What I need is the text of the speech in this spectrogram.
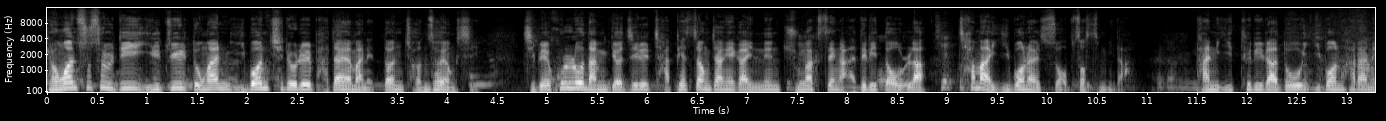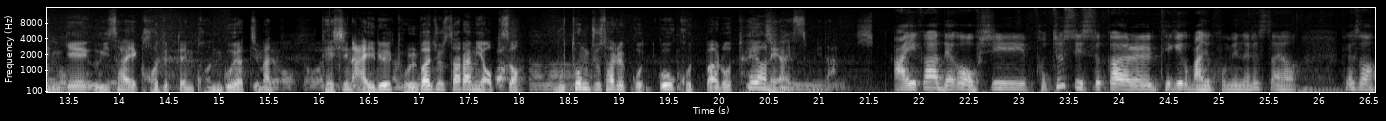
병원 수술 뒤 일주일 동안 입원 치료를 받아야만 했던 전서영 씨. 집에 홀로 남겨질 자폐성 장애가 있는 중학생 아들이 떠올라 차마 입원할 수 없었습니다. 단 이틀이라도 입원하라는 게 의사의 거듭된 권고였지만 대신 아이를 돌봐줄 사람이 없어 무통 주사를 꽂고 곧바로 퇴원해야 했습니다. 아이가 내가 없이 버틸 수 있을까를 되게 많이 고민을 했어요. 그래서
